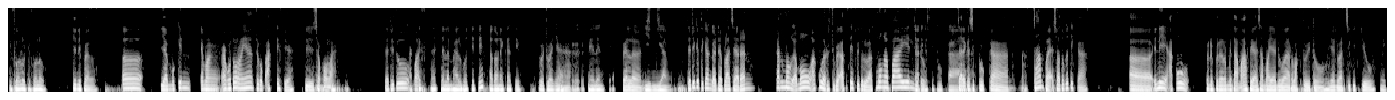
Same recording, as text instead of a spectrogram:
Di follow, di follow. Gini bal. Eh ya mungkin emang aku tuh orangnya cukup aktif ya di sekolah. Jadi tuh ma- Aktif dalam hal positif atau negatif? dua-duanya Oke, balance ya. balance. Yin yang. Jadi ketika nggak ada pelajaran kan mau nggak mau aku harus juga aktif gitu loh. Aku mau ngapain Cari gitu. kesibukan. Cari kesibukan. Nah, sampai suatu ketika eh ini aku bener-bener minta maaf ya sama Yanuar waktu itu. Yanuar Cikiju. Wait,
